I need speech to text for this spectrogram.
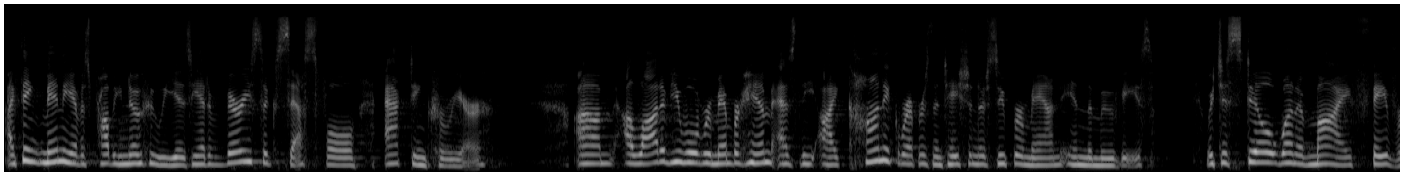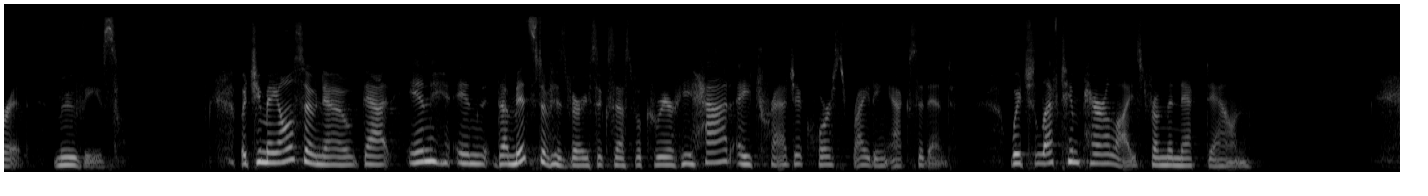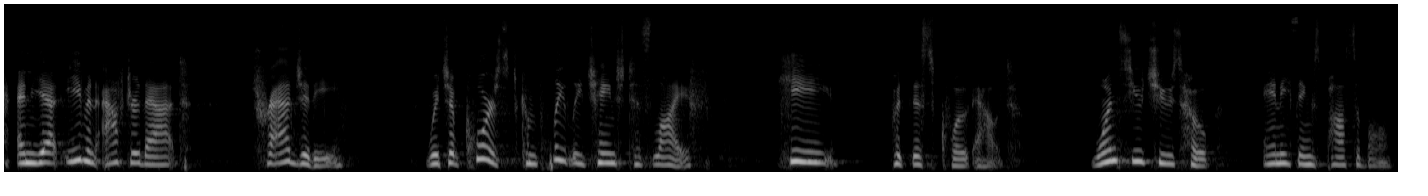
I think many of us probably know who he is. He had a very successful acting career. Um, a lot of you will remember him as the iconic representation of Superman in the movies, which is still one of my favorite movies. But you may also know that in, in the midst of his very successful career, he had a tragic horse riding accident, which left him paralyzed from the neck down. And yet, even after that tragedy, which of course completely changed his life, he put this quote out Once you choose hope, anything's possible.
